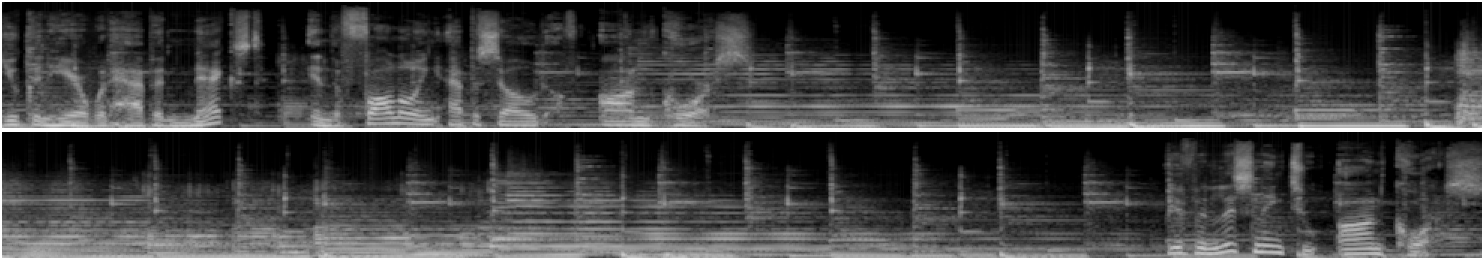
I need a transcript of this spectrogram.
You can hear what happened next in the following episode of On Course. You've been listening to On Course,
